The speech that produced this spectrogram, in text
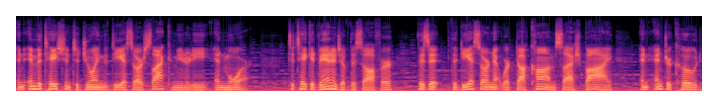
an invitation to join the DSR Slack community, and more. To take advantage of this offer, visit thedsrnetwork.com slash buy and enter code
